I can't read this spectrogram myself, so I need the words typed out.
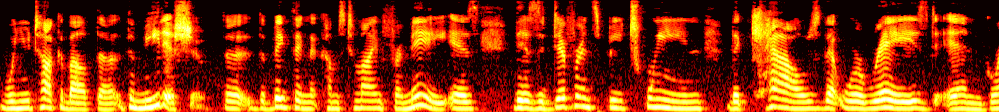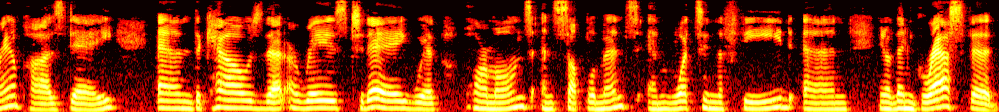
when you talk about the, the meat issue, the, the big thing that comes to mind for me is there's a difference between the cows that were raised in grandpa's day and the cows that are raised today with hormones and supplements and what's in the feed. And, you know, then grass fed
